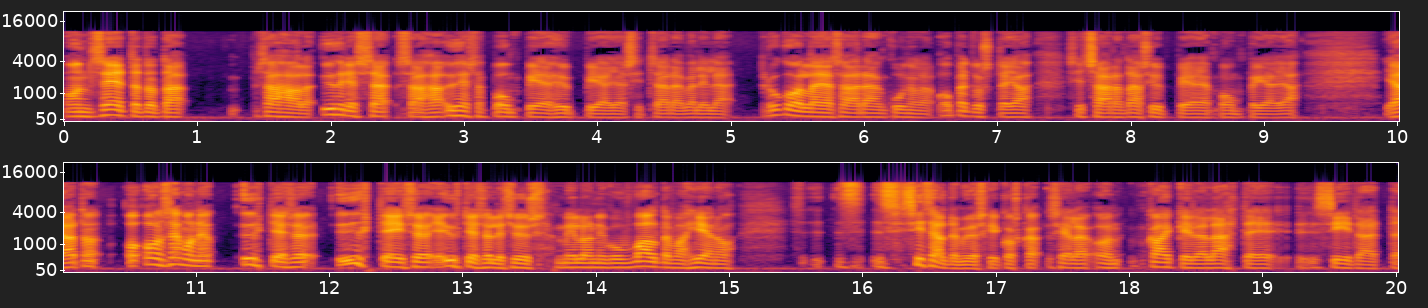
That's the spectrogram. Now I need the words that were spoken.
On se, että tota, saa olla yhdessä, saa yhdessä pomppia ja hyppiä ja sitten saadaan välillä rukoilla ja saadaan kuunnella opetusta ja sitten saadaan taas hyppiä ja pomppia ja ja to, on semmoinen yhteisö, yhteisö ja yhteisöllisyys, millä on niin kuin valtava hieno sisältö myöskin, koska siellä on kaikille lähtee siitä, että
